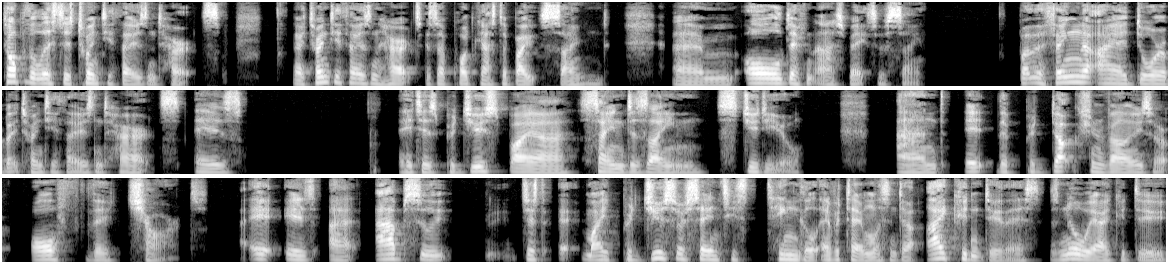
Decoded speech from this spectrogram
Top of the list is 20,000 Hertz. Now, 20,000 Hertz is a podcast about sound, um, all different aspects of sound. But the thing that I adore about 20,000 Hertz is it is produced by a sound design studio and it the production values are off the chart. It is an absolute just uh, my producer senses tingle every time I listen to it. I couldn't do this. There's no way I could do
